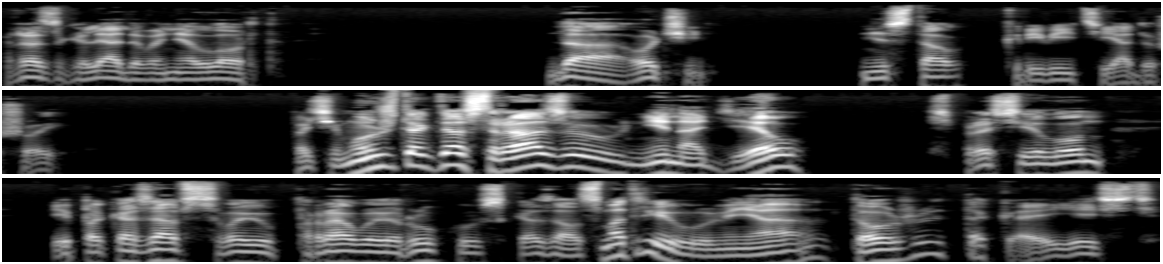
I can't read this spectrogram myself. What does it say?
разглядывания лорд. — Да, очень. Не стал кривить я душой. — Почему же тогда сразу не надел? — спросил он, — и, показав свою правую руку, сказал, «Смотри, у меня тоже такая есть».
